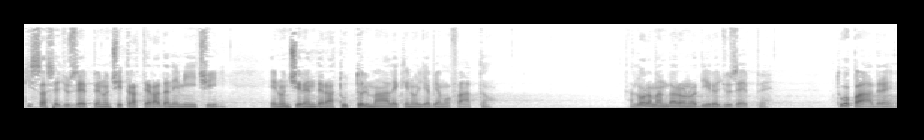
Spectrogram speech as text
chissà se Giuseppe non ci tratterà da nemici e non ci renderà tutto il male che noi gli abbiamo fatto. Allora mandarono a dire a Giuseppe, tuo padre,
